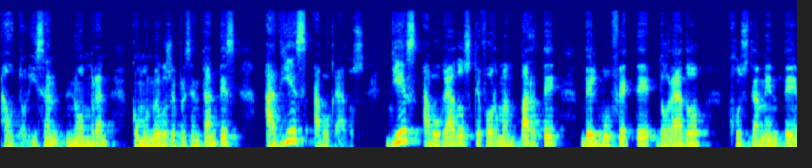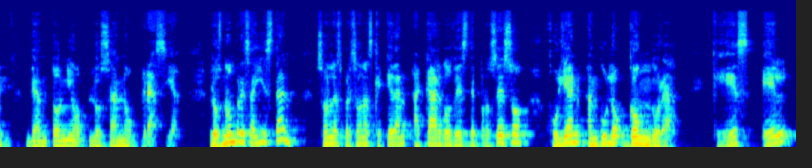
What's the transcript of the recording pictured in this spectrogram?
autorizan, nombran como nuevos representantes a 10 abogados, 10 abogados que forman parte del bufete dorado justamente de Antonio Lozano Gracia. Los nombres ahí están, son las personas que quedan a cargo de este proceso. Julián Angulo Góngora, que es él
